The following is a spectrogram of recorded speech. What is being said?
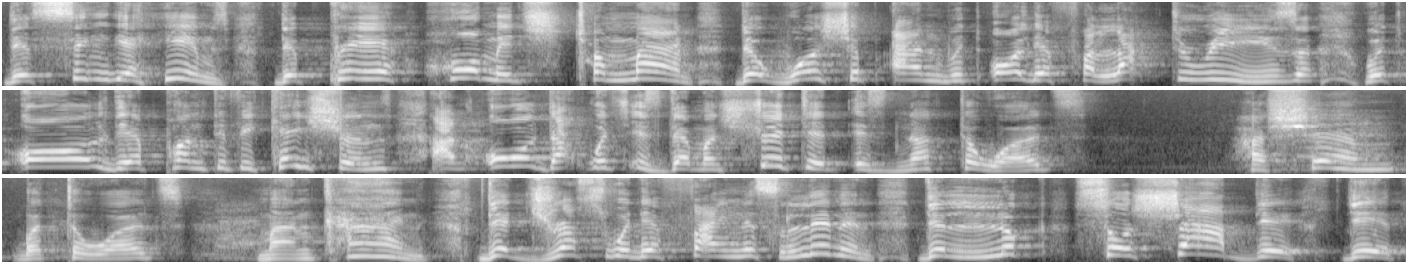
they sing their hymns, they pay homage to man, they worship and with all their phylacteries, with all their pontifications, and all that which is demonstrated is not towards Hashem, but towards mankind. They dress with their finest linen. They look so sharp. They, they,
